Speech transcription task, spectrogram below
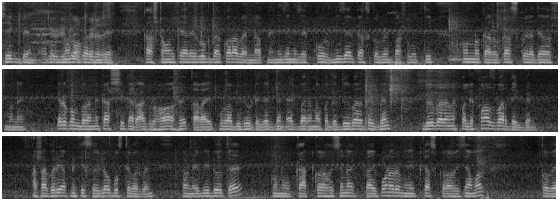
শিখবেন এবং মনে করেন যে কাস্টমার কেয়ারের লোকদা করাবেন না। আপনি নিজে নিজে কর নিজের কাজ করবেন পার্শ্ববর্তী অন্য কারও কাজ করে দেওয়ার মানে এরকম ধরনের কাজ শেখার আগ্রহ আছে। তারা এই পুরো ভিডিওটি দেখবেন। একবারে না পারলে দুইবার দেখবেন। দুইবারে না পারলে পাঁচবার দেখবেন। আশা করি আপনি কিছু হইলেও বুঝতে পারবেন। কারণ এই ভিডিওতে কোনো কাট করা হয়েছে না, প্রায় পনেরো মিনিট কাজ করা হয়েছে আমার। তবে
